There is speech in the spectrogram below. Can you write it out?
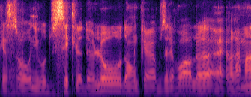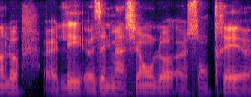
que ce soit au niveau du cycle de l'eau. Donc, vous allez voir là, vraiment là, les animations là, sont, très,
